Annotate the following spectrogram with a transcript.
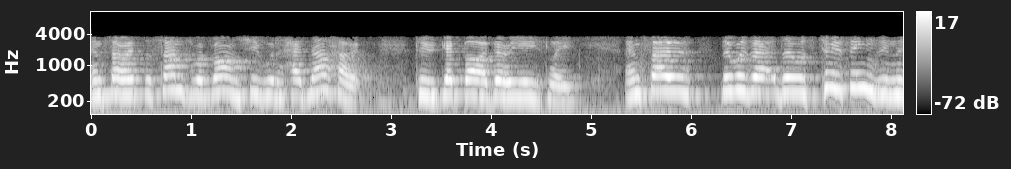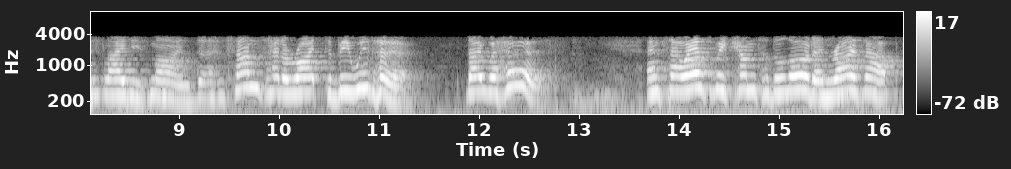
And so if the sons were gone, she would have had no hope to get by very easily. And so there was, a, there was two things in this lady's mind. Her sons had a right to be with her. They were hers. And so as we come to the Lord and rise up,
